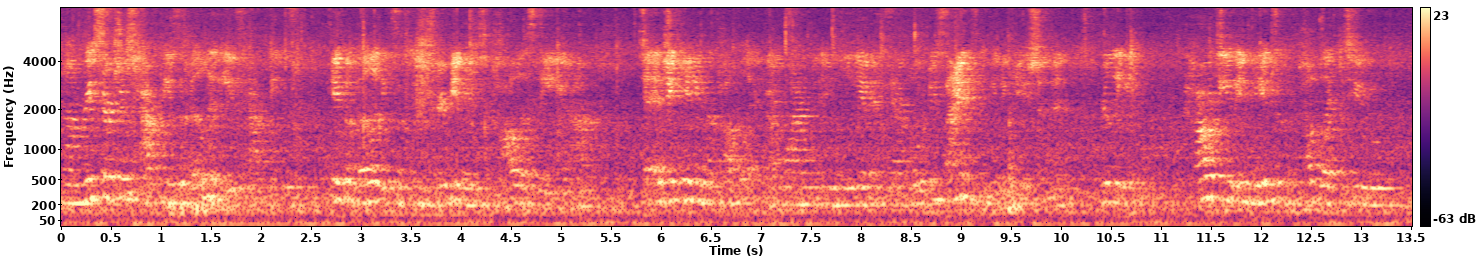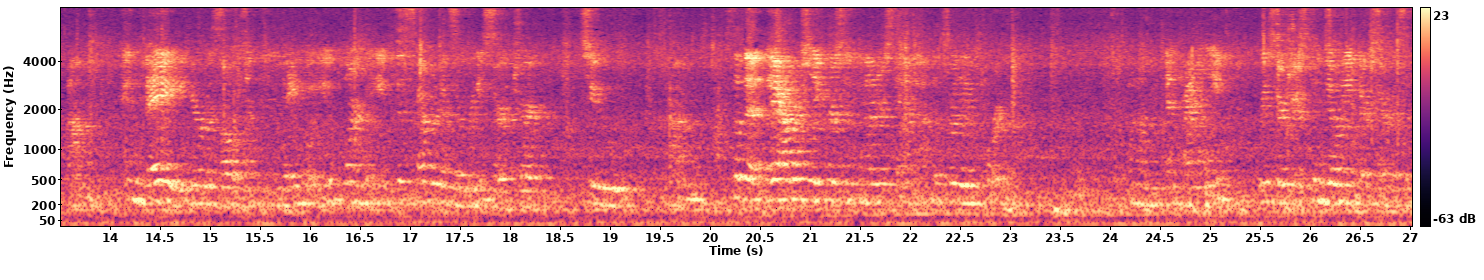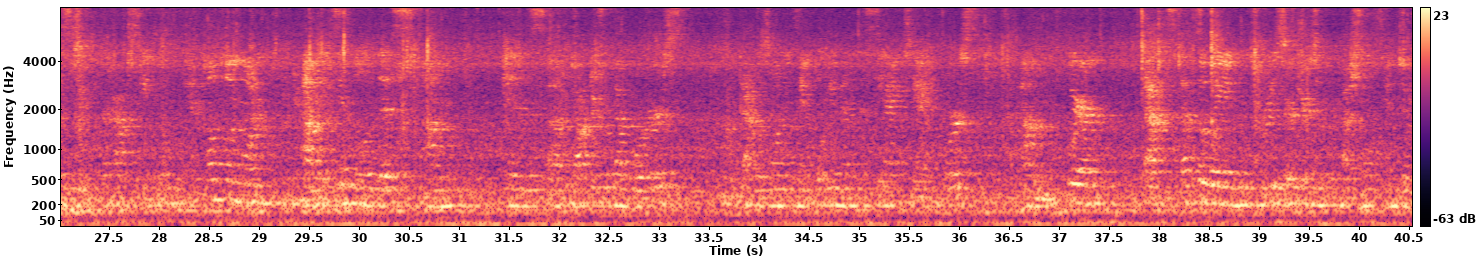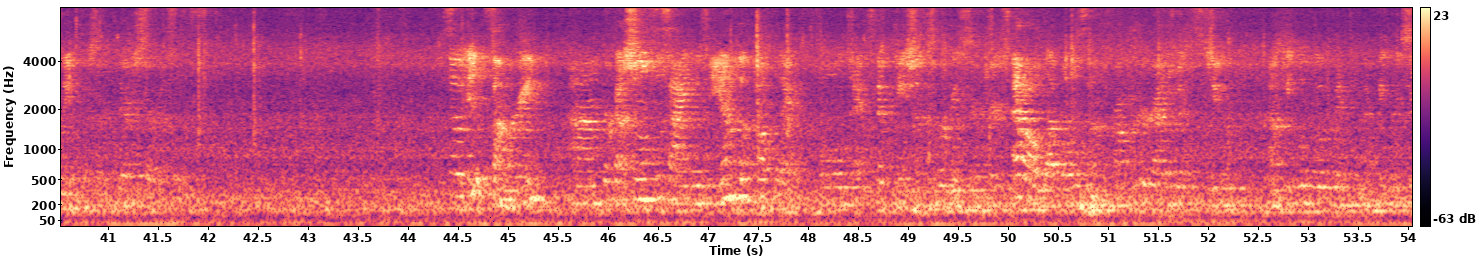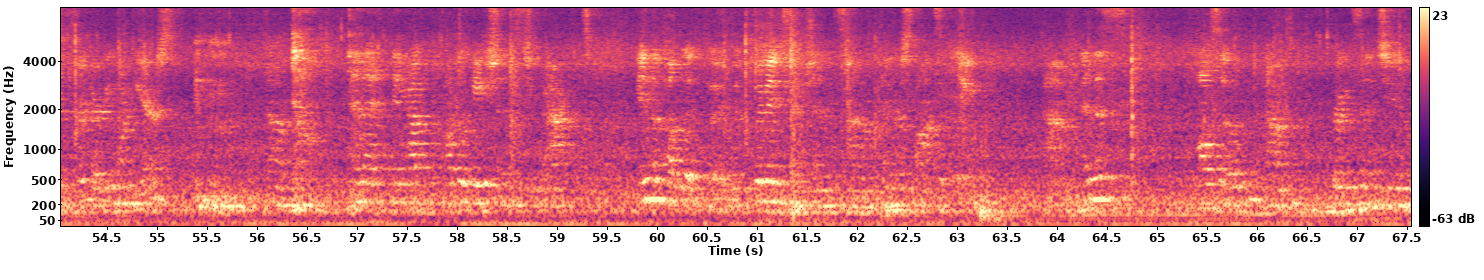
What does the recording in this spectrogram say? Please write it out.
Um, researchers have these abilities, have these capabilities of contributing to policy, uh, to educating the public. I And one immediate example would be science communication. And really, how do you engage with the public to um, convey your results and convey what you've learned, what you've discovered as a researcher, to um, so that the average layperson can understand that. That's really important. Um, and finally, researchers can donate their services to perhaps people who can't help them. One um, example of this um, is um, Doctors Without Borders. That was one example given at the CITI course, um, where that's, that's a way in which researchers and professionals can donate their, their services. So in summary, um, professional societies and the public hold expectations for researchers at all levels, um, from undergraduates to um, people who have been conducting research for 31 years. Um, and that they have obligations to act in the public good with good intentions um, and responsibly. Um, and this also brings into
